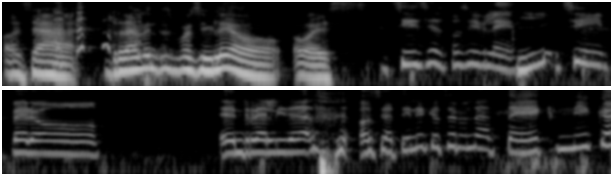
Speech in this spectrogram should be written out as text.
O sea, ¿realmente es posible o, o es...? Sí, sí es posible. Sí. Sí, pero en realidad, o sea, tiene que ser una técnica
